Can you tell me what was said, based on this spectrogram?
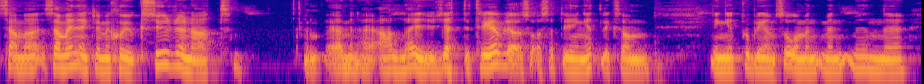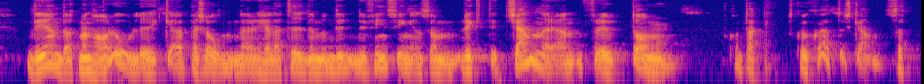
samma, samma egentligen med sjuksyrrorna. Att, jag menar, alla är ju jättetrevliga och så, så att det är inget, liksom, inget problem så. Men, men, men, eh, det är ändå att man har olika personer hela tiden. Och det, det finns ju ingen som riktigt känner en förutom kontaktsjuksköterskan. Så att,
